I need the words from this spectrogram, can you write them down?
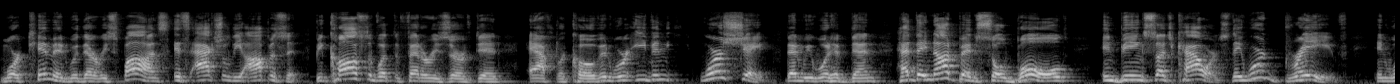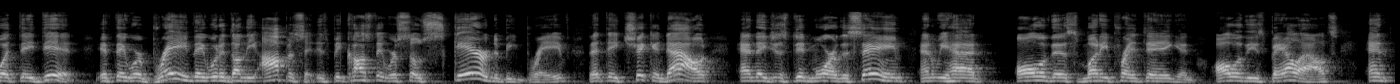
more timid with their response. It's actually the opposite. Because of what the Federal Reserve did after COVID, we're even worse shape than we would have been had they not been so bold in being such cowards. They weren't brave in what they did. If they were brave, they would have done the opposite. It's because they were so scared to be brave that they chickened out and they just did more of the same. And we had all of this money printing and all of these bailouts. And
